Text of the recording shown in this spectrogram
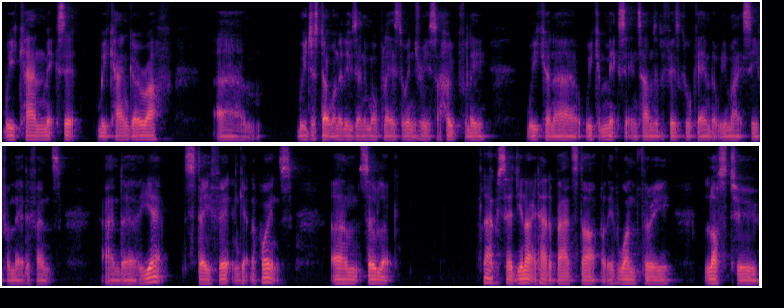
We can mix it. We can go rough. Um, we just don't want to lose any more players to injury. So hopefully, we can uh, we can mix it in terms of the physical game that we might see from their defense, and uh, yeah, stay fit and get the points. Um, so look, like I said, United had a bad start, but they've won three, lost two,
